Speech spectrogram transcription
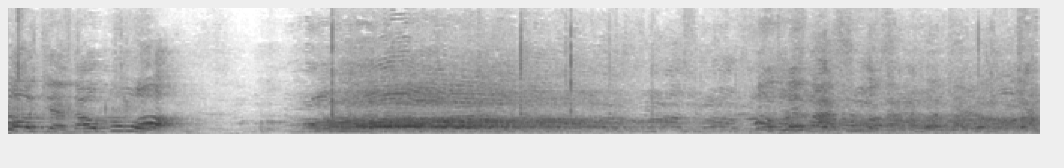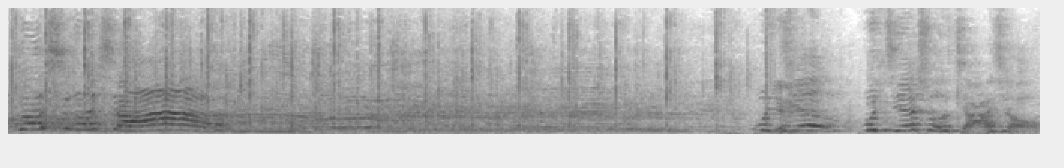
头剪刀布。后腿马术了，这是个啥？不接不接受假脚。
